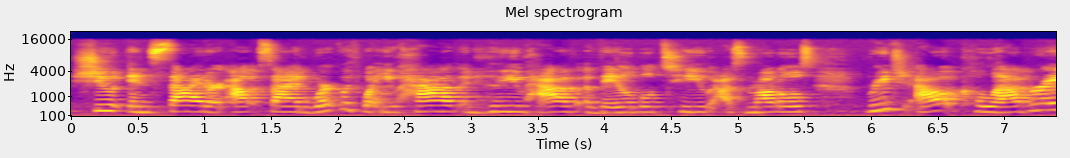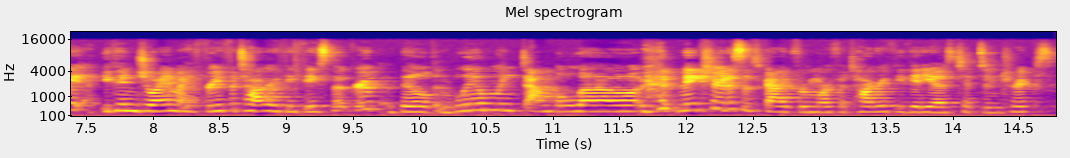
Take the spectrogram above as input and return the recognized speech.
shoot inside or outside, work with what you have and who you have available to you as models. Reach out, collaborate. You can join my free photography Facebook group, Build and Bloom, link down below. Make sure to subscribe for more photography videos, tips, and tricks.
